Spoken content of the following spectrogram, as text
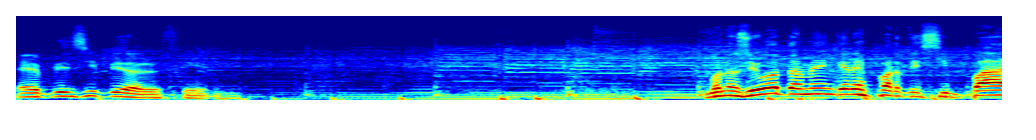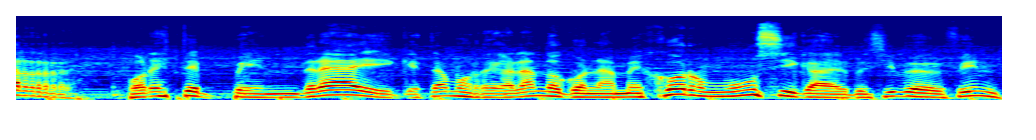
El principio del fin. Bueno, si vos también querés participar por este pendrive que estamos regalando con la mejor música del principio del fin,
